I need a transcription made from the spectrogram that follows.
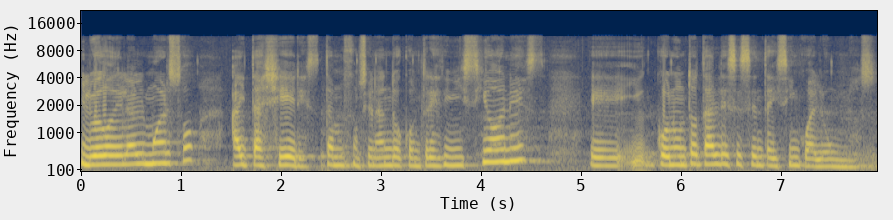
y luego del almuerzo hay talleres. Estamos funcionando con tres divisiones, eh, con un total de 65 alumnos.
